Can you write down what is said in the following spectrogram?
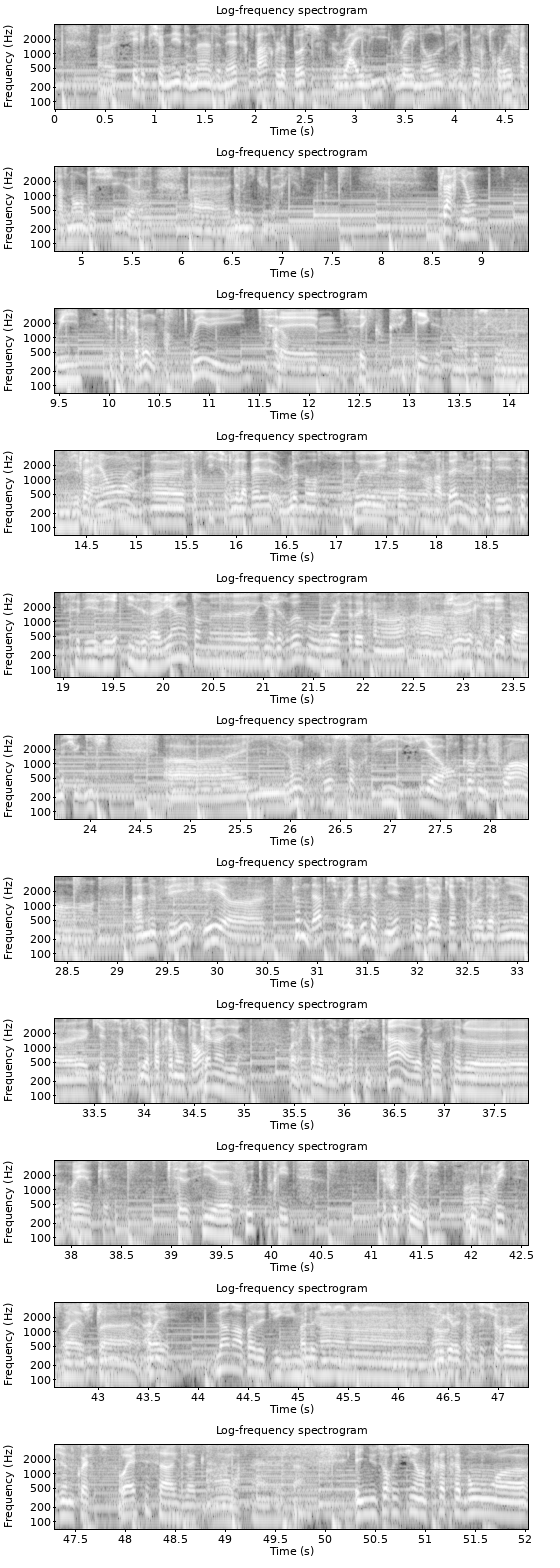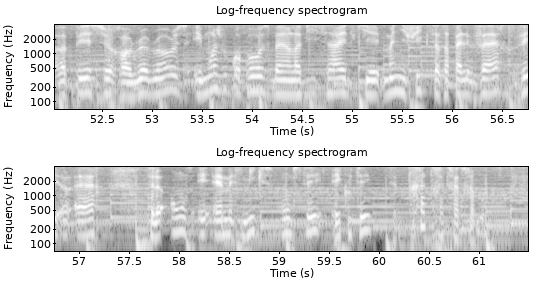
euh, sélectionné de main de maître par le boss Riley Reynolds et on peut retrouver fatalement dessus euh, euh, Dominique Hulberg. Clarion, Oui, c'était très bon ça. oui, oui. oui. C'est qui exactement Parce que j'ai pas- Clarion, ouais. euh, sorti sur le label Remorse. Oui, de- oui, ça je me rappelle, mais c'est des, des Isra- Israéliens comme euh, Ça- Guy ça- Gerber ou... Ouais, ça doit être un, un- Je vais un vérifier. pote à Monsieur Guy. Euh, ils ont ressorti ici encore une fois un, un EP et comme d'hab sur les deux derniers, c'était déjà le cas sur le dernier qui était sorti il y a pas très longtemps. Canadien. Voilà, canadien. Merci. Ah, d'accord, c'est le. Oui, ok. C'est aussi euh, Footprints. C'est Footprints. Voilà. Footprints, ouais. Pas... Ah non. ouais. Non, non, pas de jigging. Pas non, non, non, non, non, non, Celui qui avait sorti sur euh, Vision Quest. Ouais, c'est ça, exact. Voilà. Ouais, c'est ça. Et il nous sort ici un très très bon euh, EP sur euh, Remorse. Et moi je vous propose ben, la B-side qui est magnifique. Ça s'appelle Ver, V-E-R. C'est le 11 et M Mix 11T. Écoutez, c'est très très très très beau.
